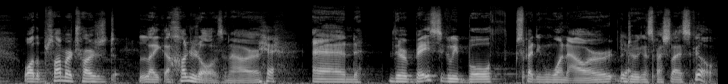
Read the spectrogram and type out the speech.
while the plumber charged like hundred dollars an hour. Yeah. And they're basically both spending one hour Yeah. doing a specialized skill.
